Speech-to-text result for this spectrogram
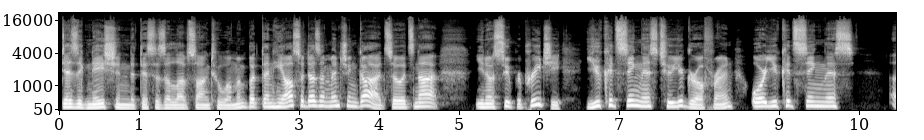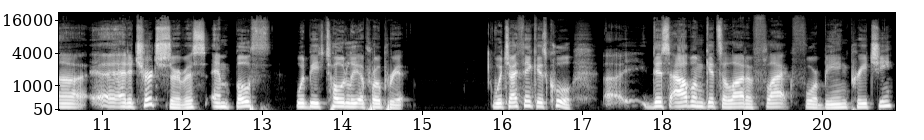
designation that this is a love song to a woman, but then he also doesn't mention God. So it's not, you know, super preachy. You could sing this to your girlfriend, or you could sing this uh, at a church service, and both would be totally appropriate, which I think is cool. Uh, this album gets a lot of flack for being preachy.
